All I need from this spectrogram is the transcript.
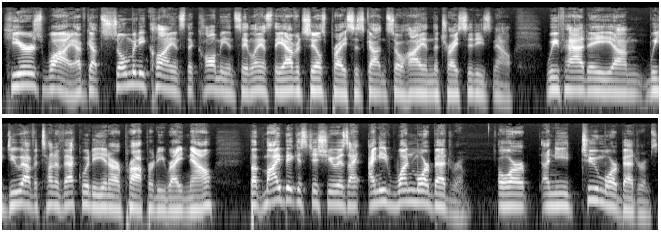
Here's why. I've got so many clients that call me and say, Lance, the average sales price has gotten so high in the Tri Cities now. We've had a, um, we do have a ton of equity in our property right now. But my biggest issue is I, I need one more bedroom or I need two more bedrooms.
